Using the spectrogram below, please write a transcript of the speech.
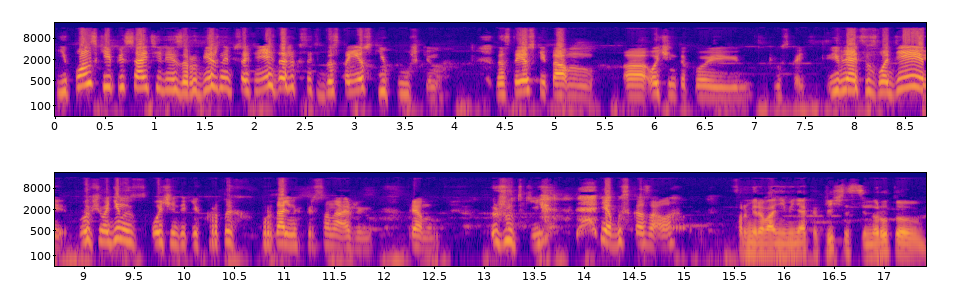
японские писатели, зарубежные писатели. Есть даже, кстати, Достоевский и Пушкин. Достоевский там э, очень такой, как сказать, является злодеем. В общем, один из очень таких крутых, брутальных персонажей. Прям жуткий, я бы сказала формирование меня как личности, Наруто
